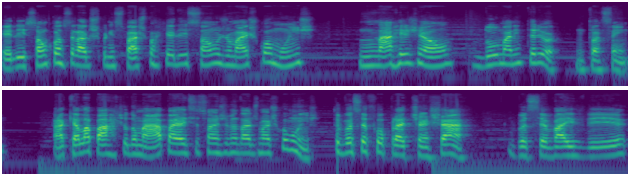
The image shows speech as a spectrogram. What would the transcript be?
eles são considerados principais porque eles são os mais comuns na região do mar interior. Então, assim, aquela parte do mapa, essas são as divindades mais comuns. Se você for para Tianxia, você vai ver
